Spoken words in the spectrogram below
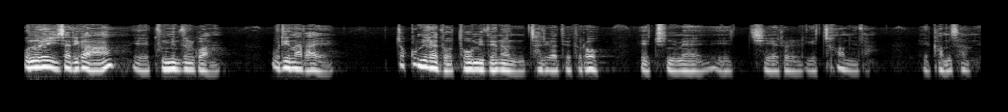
오늘의 이 자리가 예, 국민들과 우리나라에 조금이라도 도움이 되는 자리가 되도록 예, 주님의 이 지혜를 이 청합니다. 예, 감사합니다.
